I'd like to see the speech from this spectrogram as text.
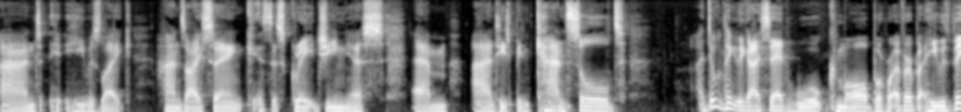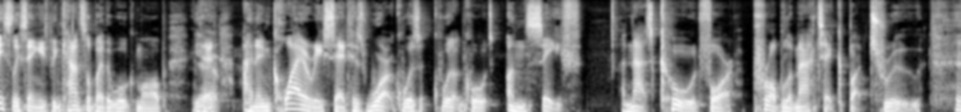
and he was like, Hans Eysenck is this great genius, um, and he's been cancelled. I don't think the guy said woke mob or whatever, but he was basically saying he's been cancelled by the woke mob. He said, an inquiry said his work was quote unquote unsafe. And that's code for problematic but true.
